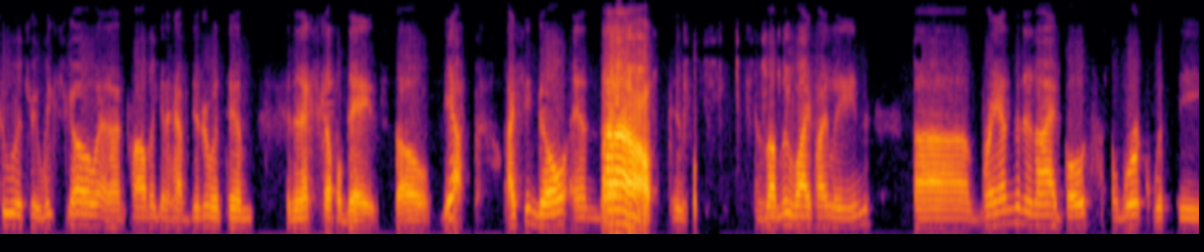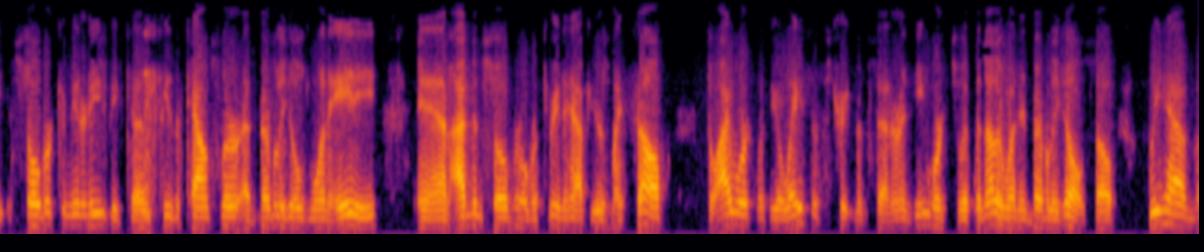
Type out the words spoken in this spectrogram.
two or three weeks ago, and I'm probably going to have dinner with him in the next couple of days. So yeah, I see Bill and uh, Wow. his his lovely wife Eileen. Uh, Brandon and I both work with the sober community because he's a counselor at Beverly Hills 180, and I've been sober over three and a half years myself. So I work with the Oasis Treatment Center, and he works with another one in Beverly Hills. So we have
